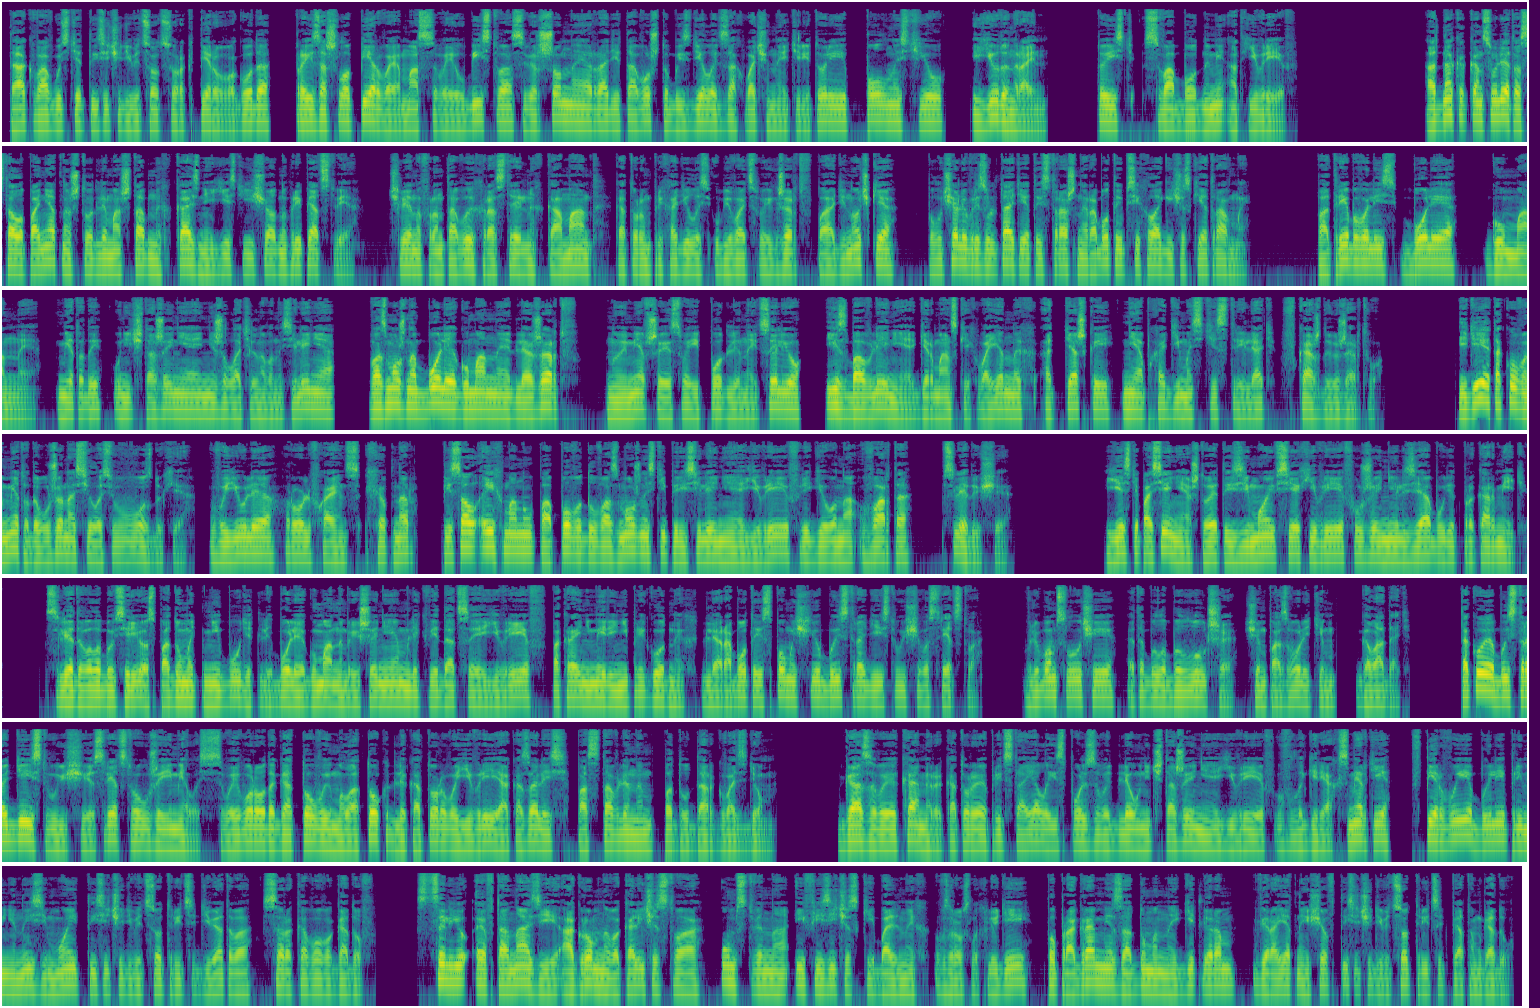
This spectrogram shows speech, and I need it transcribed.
Так, в августе 1941 года произошло первое массовое убийство, совершенное ради того, чтобы сделать захваченные территории полностью Юденрайн, то есть свободными от евреев. Однако к концу лета стало понятно, что для масштабных казней есть еще одно препятствие. Члены фронтовых расстрельных команд, которым приходилось убивать своих жертв поодиночке, получали в результате этой страшной работы психологические травмы. Потребовались более гуманные методы уничтожения нежелательного населения, возможно, более гуманные для жертв, но имевшие своей подлинной целью избавление германских военных от тяжкой необходимости стрелять в каждую жертву. Идея такого метода уже носилась в воздухе. В июле Рольф Хайнц Хёпнер писал Эйхману по поводу возможности переселения евреев региона Варта в следующее. Есть опасения, что этой зимой всех евреев уже нельзя будет прокормить, Следовало бы всерьез подумать, не будет ли более гуманным решением ликвидация евреев, по крайней мере непригодных для работы с помощью быстро действующего средства. В любом случае, это было бы лучше, чем позволить им голодать. Такое быстродействующее средство уже имелось, своего рода готовый молоток, для которого евреи оказались поставленным под удар гвоздем. Газовые камеры, которые предстояло использовать для уничтожения евреев в лагерях смерти, впервые были применены зимой 1939-40 годов. С целью эвтаназии огромного количества умственно и физически больных взрослых людей по программе, задуманной Гитлером, вероятно, еще в 1935 году.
